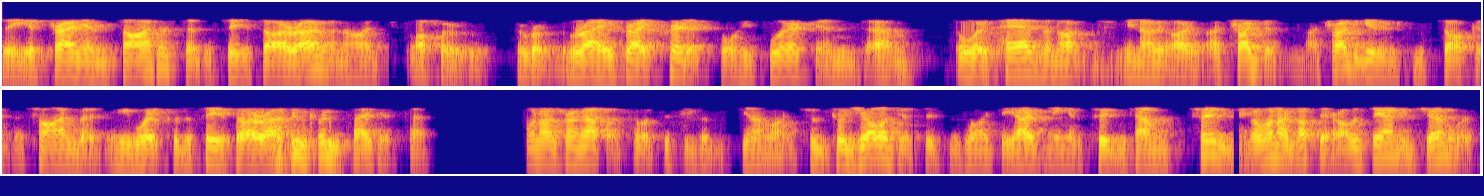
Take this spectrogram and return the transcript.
the Australian scientist at the CSIRO, and I offer Ray great credit for his work and um, always have. And I, you know, I, I, tried to I tried to give him some stock at the time, but he worked for the CSIRO and couldn't take it. So when I was rung up, I thought this is a, you know, like to, to a geologist, this is like the opening of Tutankhamun's tomb. But when I got there, I was the only journalist,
